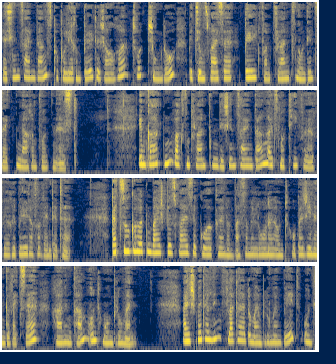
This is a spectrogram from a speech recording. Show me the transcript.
der Shinsaimdangs populären Bildgenre Chochungdo bzw. Bild von Pflanzen und Insekten nachempfunden ist. Im Garten wachsen Pflanzen, die Shinsaimdang als Motive für ihre Bilder verwendete. Dazu gehörten beispielsweise Gurken und Wassermelonen und Auberginengewächse, Hahnenkamm und Mohnblumen. Ein Schmetterling flattert um ein Blumenbeet und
